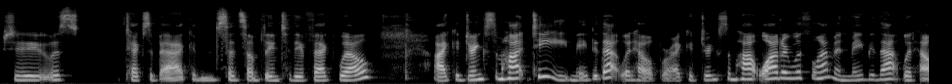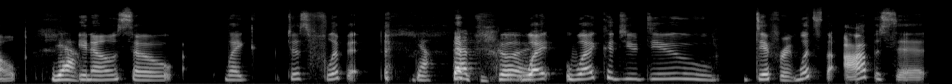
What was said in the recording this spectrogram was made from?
she was texted back and said something to the effect well I could drink some hot tea. Maybe that would help. Or I could drink some hot water with lemon. Maybe that would help. Yeah. You know, so like just flip it. Yeah, that's good. what what could you do different? What's the opposite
